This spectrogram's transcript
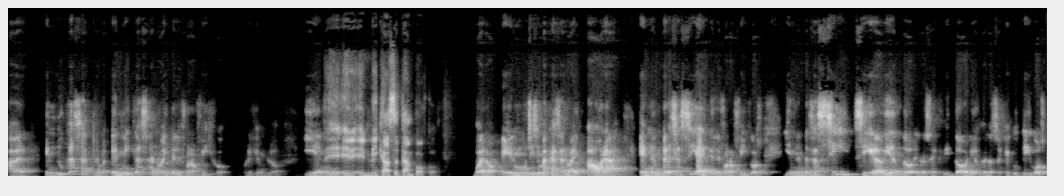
A ver, en tu casa, en mi casa no hay teléfono fijo, por ejemplo. Y en, en, mi casa tampoco. Bueno, en muchísimas casas no hay. Ahora, en empresas sí hay teléfonos fijos y en empresas sí sigue habiendo en los escritorios de los ejecutivos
